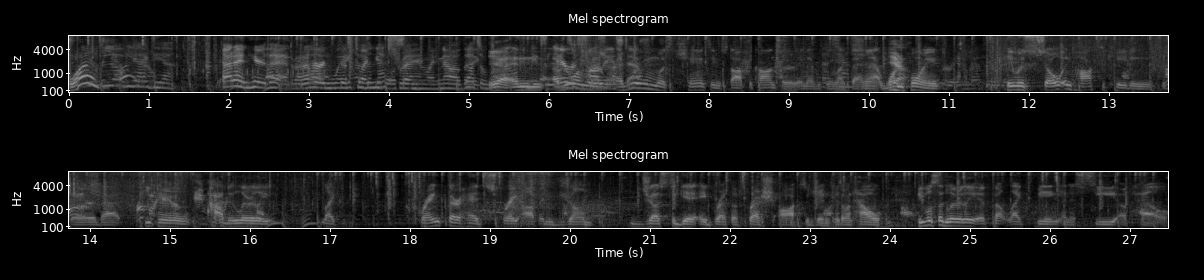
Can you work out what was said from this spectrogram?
what? Lovely idea. I didn't hear that, but I heard way just like people next saying like, no, they, Lots Yeah, and means less There was everyone was a staff. everyone was chanting "Stop the concert" and everything like that. And at one Yeah. point, it was so intoxicating to there that people had to literally like crank their head straight up and jump just to get a breath of fresh oxygen. Because on how people said literally it felt like being in a sea of hell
